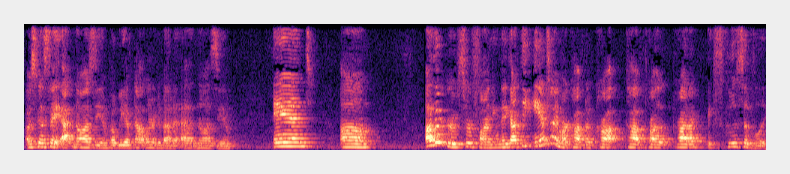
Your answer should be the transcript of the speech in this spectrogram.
I was going to say at nauseum, but we have not learned about it at nauseum. And um, other groups were finding they got the anti-Markovnikov product exclusively.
